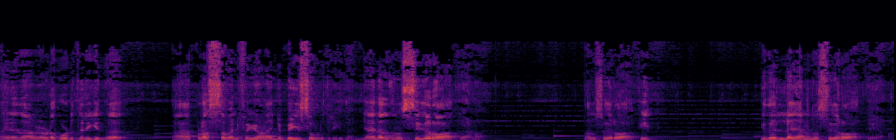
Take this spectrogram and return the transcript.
അതിന് നമ്മളിവിടെ കൊടുത്തിരിക്കുന്നത് പ്ലസ് സെവൻ ഫൈവ് ആണ് അതിന്റെ ബേസ് കൊടുത്തിരിക്കുന്നത്. ഞാനതൊന്ന് സീറോ ആക്കുകയാണ്. അത് സീറോ ആക്കി. ഇതെല്ലാം ഞാനൊന്ന് സീറോ ആക്കുകയാണ്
